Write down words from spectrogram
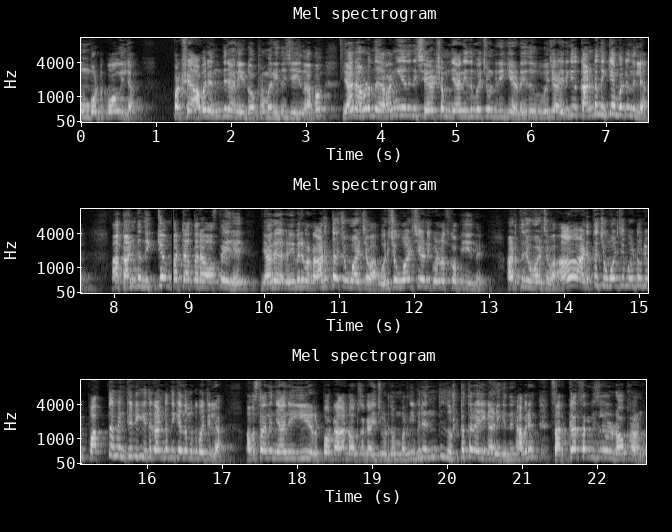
മുമ്പോട്ട് പോവില്ല. പക്ഷേ അവരെന്തിനാണ് ഈ ഡോക്ടർമാർ ഇത് ചെയ്യുന്നത്? അപ്പം ഞാൻ അവിടെ നിന്ന് ഇറങ്ങിയതിന് ശേഷം ഞാൻ ഇത് വെച്ചുകൊണ്ടിരിക്കുകയാണ്. ഇത് വെച്ച് എനിക്കിത് കണ്ട് നിൽക്കാൻ പറ്റുന്നില്ല. ആ കണ്ട് നിൽക്കാൻ പറ്റാത്തൊരവസ്ഥയിൽ ഞാൻ ഇവർ പറഞ്ഞു അടുത്ത ചൊവ്വാഴ്ച വാ. ഒരു ചൊവ്വാഴ്ചയാണ് ഈ കൊളോസ്കോപ്പി ചെയ്യുന്നത്. അടുത്ത ചൊവ്വാഴ്ച വാ. ആ അടുത്ത ചൊവ്വാഴ്ച പോയിട്ട് ഒരു പത്ത് മിനിറ്റ് ഇത് കണ്ട് നിൽക്കാൻ നമുക്ക് പറ്റില്ല. അവസാനം ഞാൻ ഈ റിപ്പോർട്ട് ആ ഡോക്ടർക്ക് അയച്ചു കൊടുത്തപ്പോൾ പറഞ്ഞു ഇവരെന്ത് ദുഷ്ടത്തരായി കാണിക്കുന്നത്? അവരും സർക്കാർ സർവീസിലുള്ള ഡോക്ടറാണ്.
